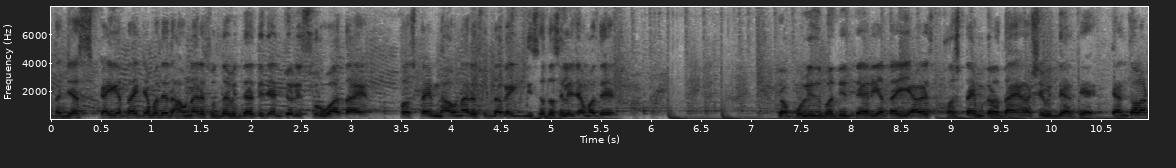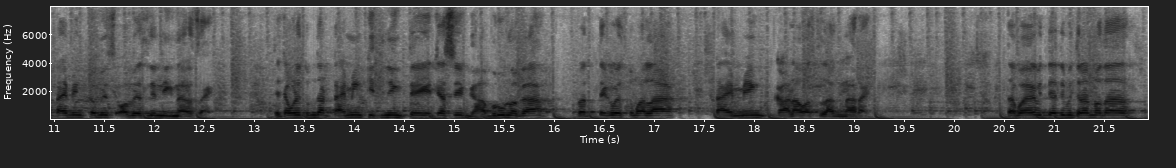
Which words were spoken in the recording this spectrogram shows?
आता जस्ट काही करता याच्यामध्ये धावणारे सुद्धा विद्यार्थी ज्यांच्यावाली सुरुवात आहे फर्स्ट टाइम धावणारे सुद्धा काही दिसत असेल याच्यामध्ये. किंवा पोलीस भरती तयारी आता यावेळेस फर्स्ट टाइम करत आहे असे विद्यार्थी आहे त्यांचा टायमिंग कमीच ऑब्विसली निघणारच आहे. त्याच्यामुळे तुमचा टायमिंग किती निघते याच्याशी घाबरू नका. प्रत्येक वेळेस तुम्हाला टायमिंग काढावाच लागणार आहे. तर बघा विद्यार्थी मित्रांनो आता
